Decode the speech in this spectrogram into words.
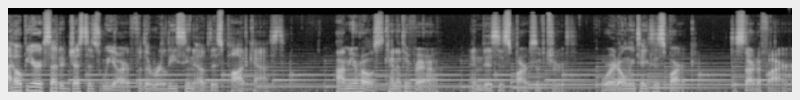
I hope you're excited just as we are for the releasing of this podcast. I'm your host, Kenneth Rivera, and this is Sparks of Truth where it only takes a spark to start a fire.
